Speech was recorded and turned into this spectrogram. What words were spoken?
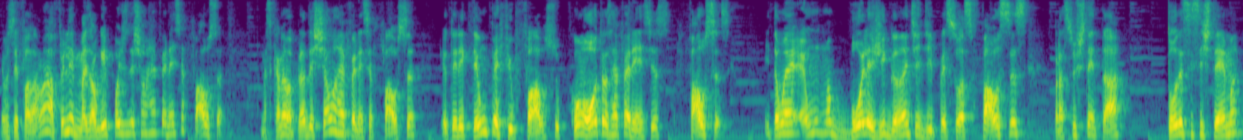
E você fala, ah, Felipe, mas alguém pode deixar uma referência falsa. Mas caramba, para deixar uma referência falsa, eu teria que ter um perfil falso com outras referências falsas. Então é, é uma bolha gigante de pessoas falsas para sustentar todo esse sistema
